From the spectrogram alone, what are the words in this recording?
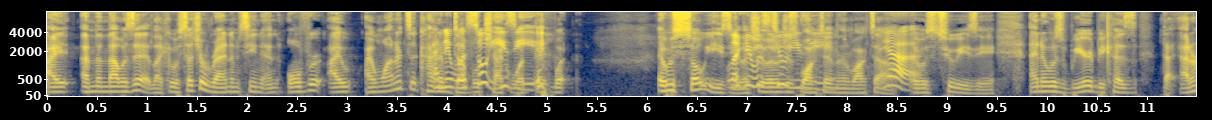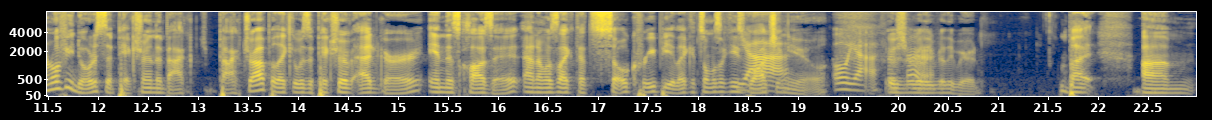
i and then that was it like it was such a random scene and over i i wanted to kind And of it was double so check easy. what, they, what it was so easy Like, like, she literally just walked in and then walked out Yeah. it was too easy and it was weird because that i don't know if you noticed the picture in the back backdrop but like it was a picture of edgar in this closet and i was like that's so creepy like it's almost like he's Yeah. watching you Oh yeah, it was sure. really really weird but um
